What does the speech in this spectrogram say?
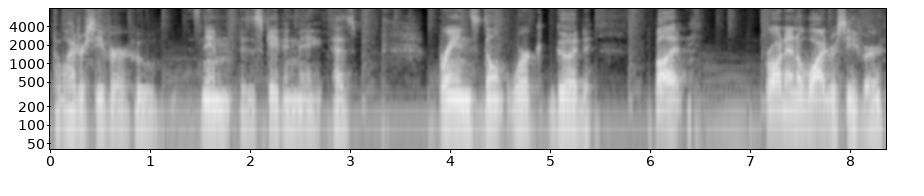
the wide receiver who name is escaping me as brains don't work good, but brought in a wide receiver.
